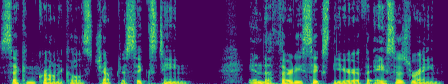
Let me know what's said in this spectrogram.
2 Chronicles chapter 16. In the thirty sixth year of Asa's reign,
